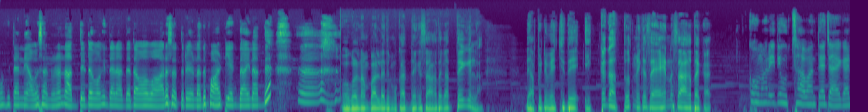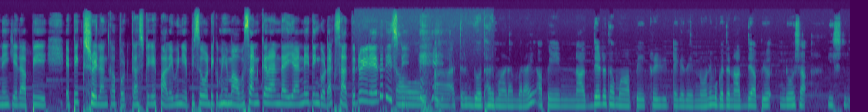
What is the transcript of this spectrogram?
මහිතන්නේ අවසන් වන නද්දට මහිතන අද තම මාර සතුරය වනද පාටියක් දයි නද්ද? ඔගල් නම් බල්ලද මොකක්ද එක සාහත ගත්තය කියලා? ද අපිට වෙච්චිදේ එක්ක ගත්තොත් මේක සෑහෙන්න සාහතක කොහමරිදි උත්සාවන්තය ජයගනය කියලා අපි එපික් ශ්‍රී ලංකා පොඩ්කස්ටගේ පලවිනි එපිසෝඩ්ක මෙහම අවසන් කරන්න යන්න. ඉතින් ගොඩක් සතුට නේද රිස්ටි ඇතර ගෝත් හරි මාඩම්බරයි. අපේ නද්‍යයට තම අපේ ක්‍රඩිට් එක දෙන්න ඕනේ. මොකද නද්‍ය අපි නිරෝෂ ගිස්ටි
